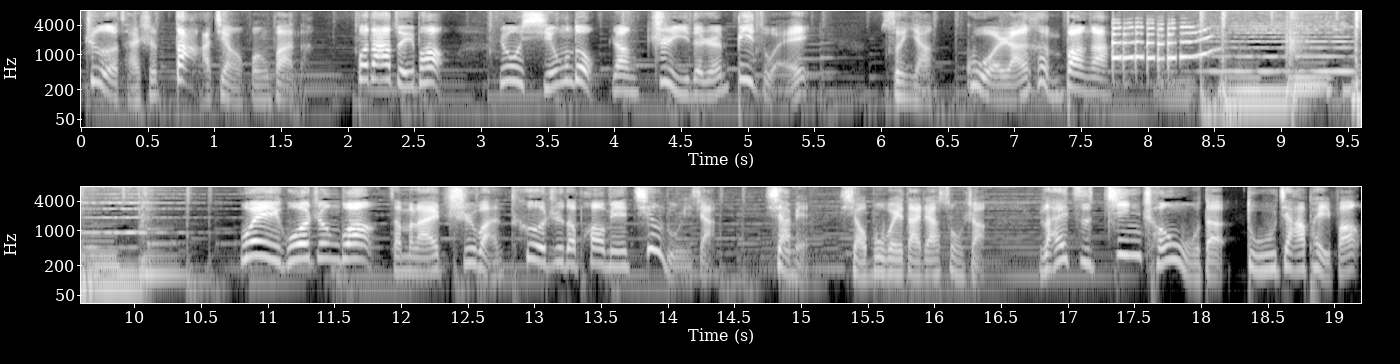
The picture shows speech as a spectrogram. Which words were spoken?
这才是大将风范呢！不打嘴炮，用行动让质疑的人闭嘴。孙杨果然很棒啊！为国争光，咱们来吃碗特制的泡面庆祝一下。下面小布为大家送上来自金城武的独家配方。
